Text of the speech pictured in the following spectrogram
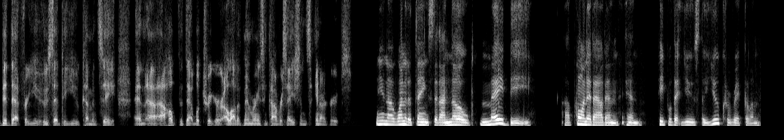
did that for you? Who said to you, "Come and see"? And uh, I hope that that will trigger a lot of memories and conversations in our groups. You know, one of the things that I know may be uh, pointed out in in people that use the U curriculum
